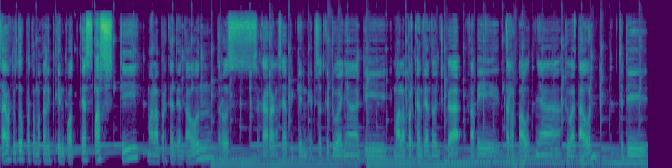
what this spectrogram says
saya waktu itu pertama kali bikin podcast pas di malam pergantian tahun. Terus sekarang saya bikin episode keduanya di malam pergantian tahun juga tapi terpautnya dua tahun. Jadi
